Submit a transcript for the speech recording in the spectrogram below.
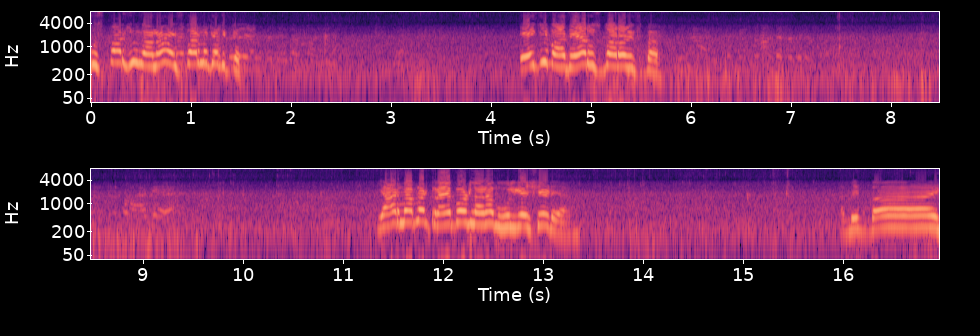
उस पार क्यों जाना है? इस पार में क्या दिक्कत? एक ही बात है यार उस पर और इस पार। यार मैं अपना ट्राईपॉड लाना भूल गया शेड यार। अमित भाई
